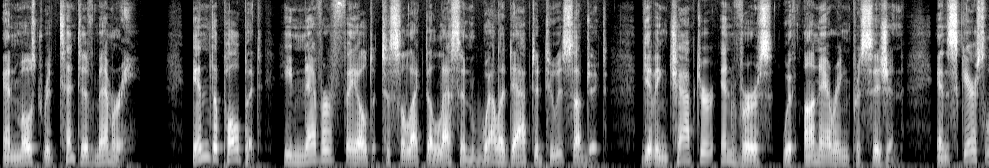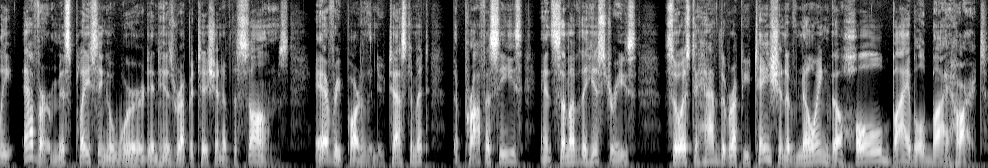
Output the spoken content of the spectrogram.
and most retentive memory. In the pulpit, he never failed to select a lesson well adapted to his subject, giving chapter and verse with unerring precision, and scarcely ever misplacing a word in his repetition of the Psalms every part of the New Testament, the prophecies, and some of the histories, so as to have the reputation of knowing the whole Bible by heart.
